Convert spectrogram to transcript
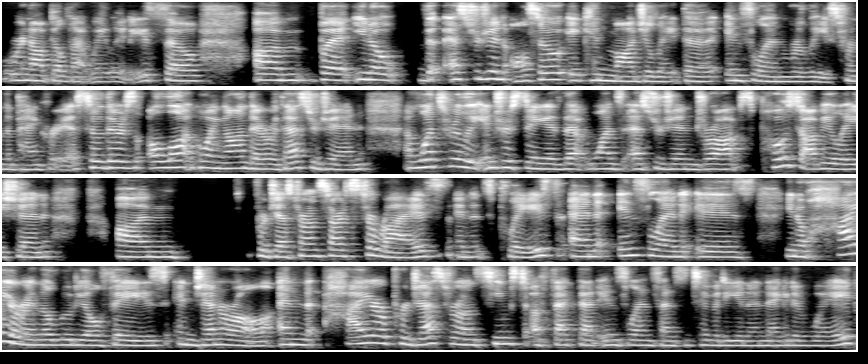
we're not built that way ladies. So um, but you know the estrogen also it can modulate the insulin release from the pancreas. So there's a lot going on there with estrogen. And what's really interesting is that once estrogen drops post ovulation um, progesterone starts to rise in its place and insulin is you know higher in the luteal phase in general and higher progesterone seems to affect that insulin sensitivity in a negative way.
